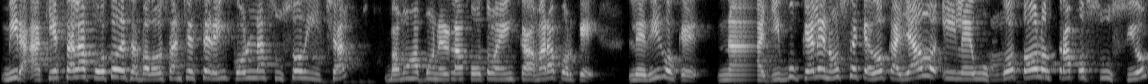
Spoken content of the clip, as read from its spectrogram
Mira, aquí está la foto de Salvador Sánchez Serén con la susodicha. Vamos a poner la foto en cámara porque le digo que Nayib Bukele no se quedó callado y le buscó todos los trapos sucios.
